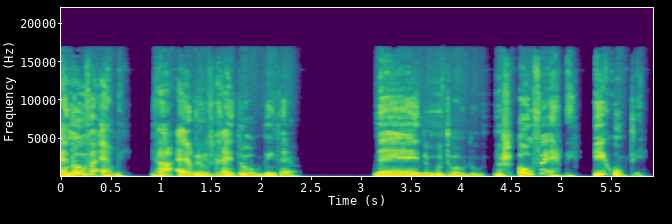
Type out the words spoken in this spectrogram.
En over Ellie. Ja, Ellie vergeten we ook niet, hè? Nee, dat moeten we ook doen. Dus over Ellie. Hier komt ie.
